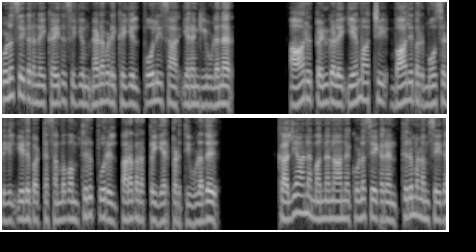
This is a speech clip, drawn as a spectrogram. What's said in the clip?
குலசேகரனை கைது செய்யும் நடவடிக்கையில் போலீசார் இறங்கியுள்ளனர். ஆறு பெண்களை ஏமாற்றி வாலிபர் மோசடியில் ஈடுபட்ட சம்பவம் திருப்பூரில் பரபரப்பை ஏற்படுத்தியுள்ளது. கல்யாண மன்னனான குலசேகரன் திருமணம் செய்த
